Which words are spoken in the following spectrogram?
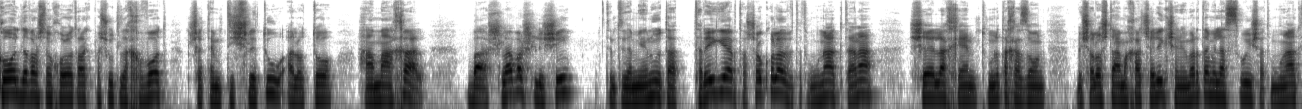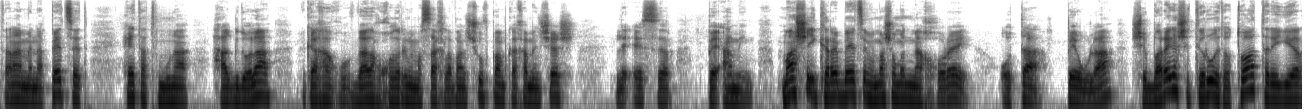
כל דבר שאתם יכולות רק פשוט לחוות כשאתם תשלטו על אותו המאכל. בשלב השלישי, אתם תדמיינו את הטריגר, את השוקולד ואת התמונה הקטנה שלכן, תמונת החזון ב-321 שלי, כשאני אומר את המילה סוויש, התמונה הקטנה מנפצת את התמונה הגדולה, וככה, ואז אנחנו חוזרים למסך לבן שוב פעם, ככה בין 6 ל-10 פעמים. מה שיקרה בעצם ומה שעומד מאחורי אותה פעולה, שברגע שתראו את אותו הטריגר,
